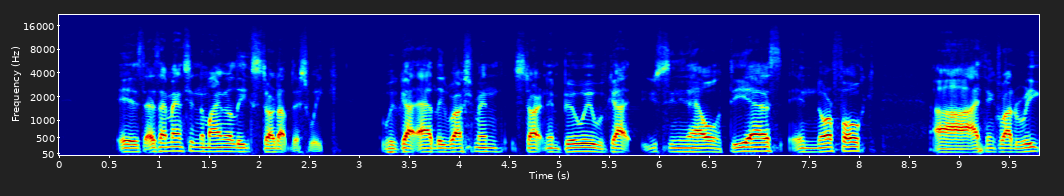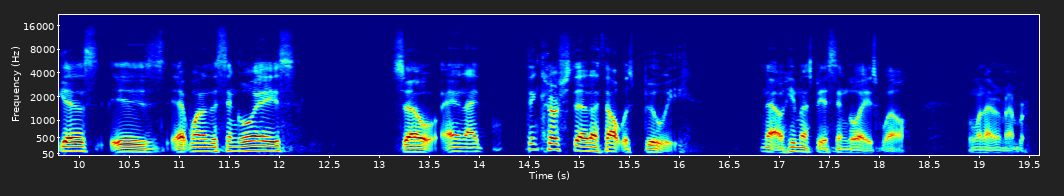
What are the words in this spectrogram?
is, as I mentioned, the minor leagues start up this week. We've got Adley Rutschman starting in Bowie. We've got Yusniel Diaz in Norfolk. Uh, I think Rodriguez is at one of the single A's. So, and I think Kjerstad I thought was Bowie. No, he must be a single A as well, from what I remember.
